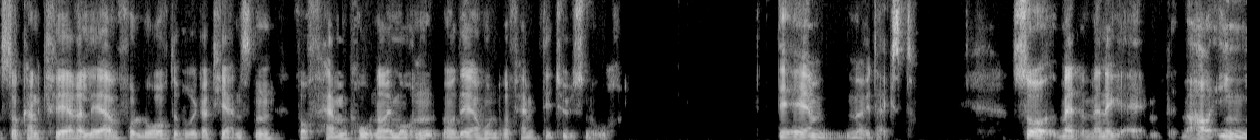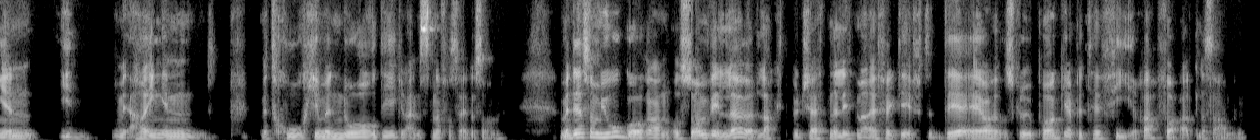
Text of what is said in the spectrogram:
så kan hver elev få lov til å bruke tjenesten for fem kroner i måneden, og det er 150 000 ord. Det er mye tekst. Så, men, men jeg, jeg har ingen har ingen Jeg tror ikke vi når de grensene, for å si det sånn. Men det som jo går an, og som ville ødelagt budsjettene litt mer effektivt, det er å skru på GPT4 for alle sammen.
